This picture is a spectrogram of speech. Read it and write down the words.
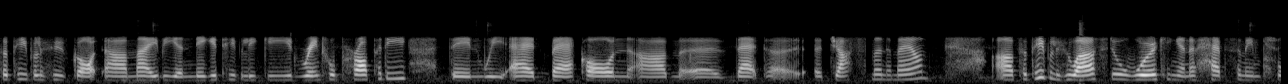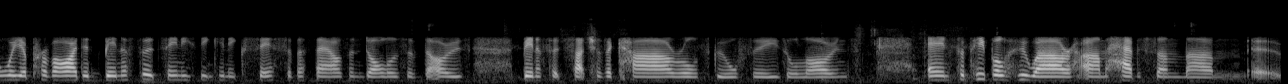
For people who've got uh, maybe a negatively geared rental property, then we add back on um, uh, that uh, adjustment amount. Uh, for people who are still working and have some employer provided benefits, anything in excess of $1,000 of those benefits, such as a car or school fees or loans. And for people who are um, have some um, uh,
